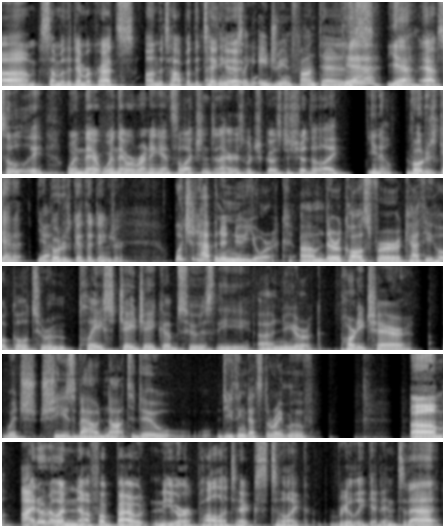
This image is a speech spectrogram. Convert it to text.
um, some of the Democrats on the top of the I ticket. think it was like Adrian Fontes. Yeah, yeah, absolutely. When they're when they were running against election deniers, which goes to show that like you know voters get it. Yeah. voters get the danger. What should happen in New York? Um, there are calls for Kathy Hochul to replace Jay Jacobs, who is the uh, New York party chair, which she's vowed not to do. Do you think that's the right move? Um, I don't know enough about New York politics to like really get into that,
